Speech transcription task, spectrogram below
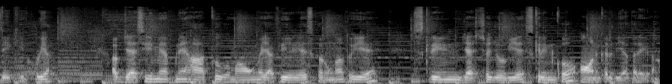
देखिए, हो गया। अब जैसे ही मैं अपने हाथ को घुमाऊँगा या फिर रेस करूँगा तो ये स्क्रीन जेस्टर जो भी है स्क्रीन को ऑन कर दिया करेगा।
